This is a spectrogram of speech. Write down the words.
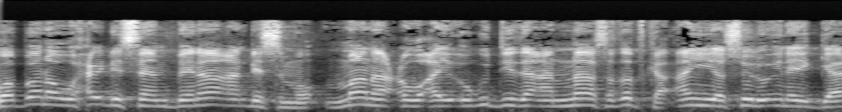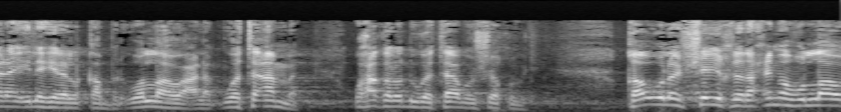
wabanow waxay dhiseen binaa'an dhismo. Manacuu ay ugu diideen annaasa dadka an yasiluu inay gaadhaan ilayhi ila alqabri wallahu aclam. Wata'amal waxaa kaloo dhugataabu sheekhu yidhi. Qowla shaykhi raximah llahu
